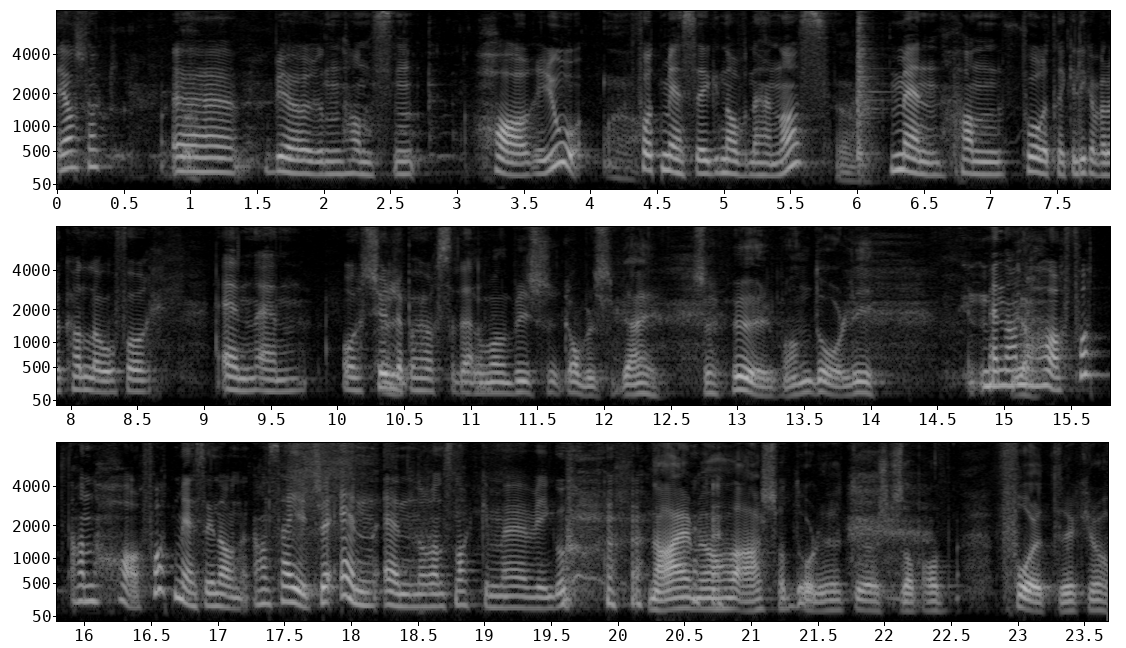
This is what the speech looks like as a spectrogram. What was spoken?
Ja, takk. Eh, Bjørn Hansen har jo fått med seg navnet hennes, men han foretrekker likevel å kalle henne for NN og skylder på hørselen. Når man blir så gammel som jeg, så hører man dårlig. Men han, Ja. har fått, han har fått med seg navnet. Han sier ikke NN når han snakker med Viggo. Nei, men han er så dårlig hørsel at han foretrekker å,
